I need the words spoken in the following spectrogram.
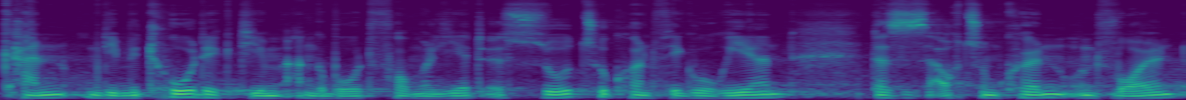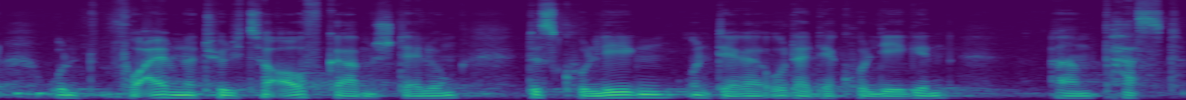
kann, um die Methodik, die im Angebot formuliert ist, so zu konfigurieren, dass es auch zum Können und Wollen und vor allem natürlich zur Aufgabenstellung des Kollegen und der oder der Kollegin ähm, passt.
